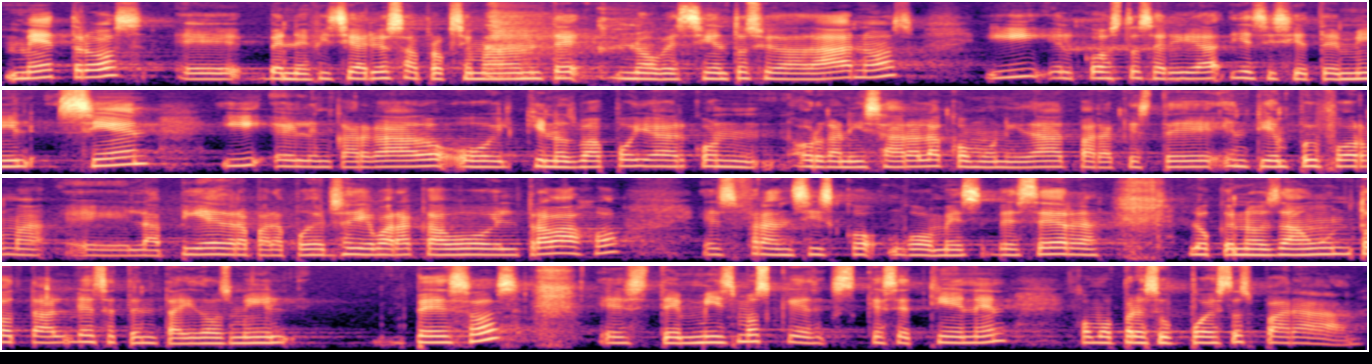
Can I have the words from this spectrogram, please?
metros, eh, beneficiarios aproximadamente 900 ciudadanos y el costo sería 17.100 y el encargado o el quien nos va a apoyar con organizar a la comunidad para que esté en tiempo y forma eh, la piedra para poderse llevar a cabo el trabajo es Francisco Gómez Becerra, lo que nos da un total de 72 mil pesos, este, mismos que, que se tienen como presupuestos para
